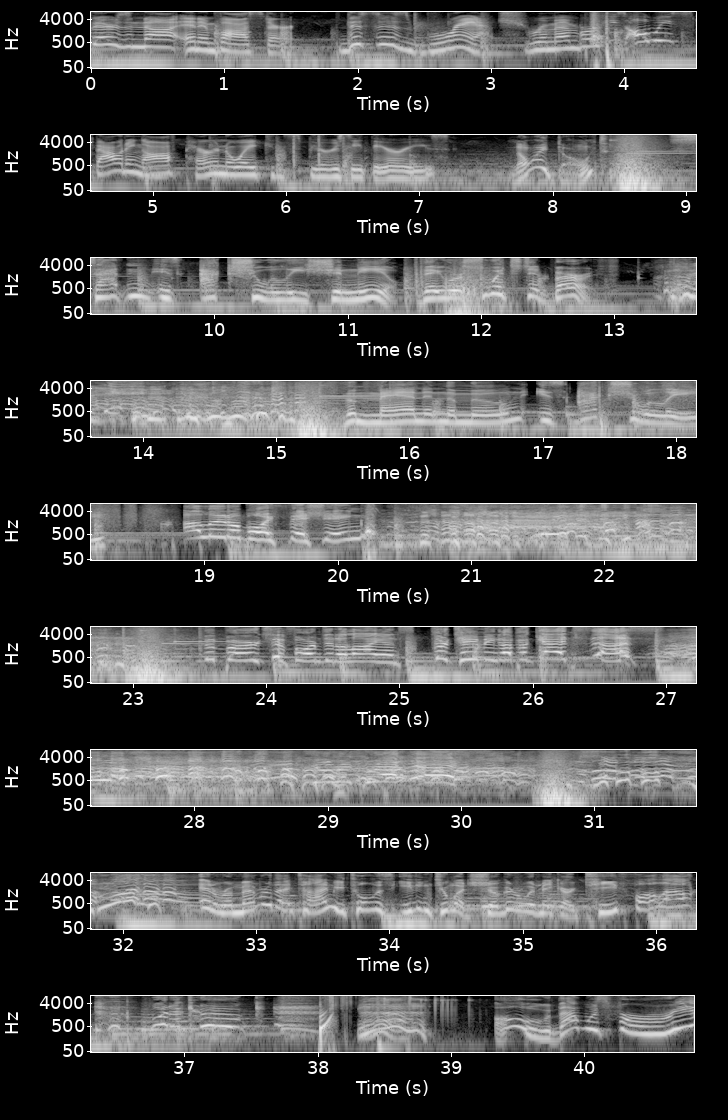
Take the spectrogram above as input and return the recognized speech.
There's not an imposter. This is Branch, remember? He's always spouting off paranoid conspiracy theories. No, I don't. Satin is actually chenille. They were switched at birth. the man in the moon is actually a little boy fishing. the birds have formed an alliance. They're teaming up against us. You'll regret this. And remember that time you told us eating too much sugar would make our teeth fall out? what a kook! oh, that was for real?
